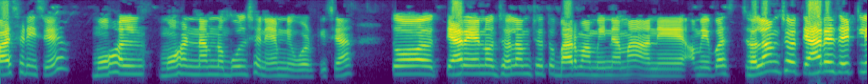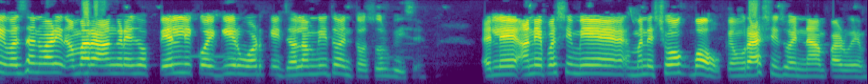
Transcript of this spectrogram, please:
વાછડી છે મોહલ મોહન નામનો બુલ છે ને એમની ઓળખી છે આ. તો ત્યારે એનો જલમ થયો તો બારમા મહિનામાં અને અમે બસ જલમ થયો ત્યારે જ એટલી વજન વાળી અમારા આંગણે જો પહેલી કોઈ ગીર ઓળખી જલમ લીધો ને તો સુરભી છે. એટલે અને પછી મેં, મને શોખ બહુ કે હું રાશિ જોઈને નામ પાડું એમ.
